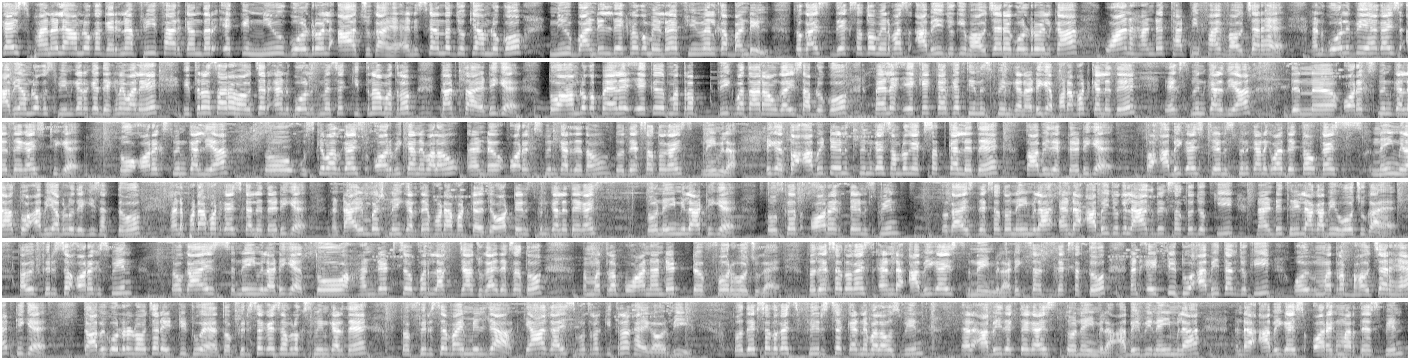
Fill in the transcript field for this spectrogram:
Guys finally हम लोग का गरीना फ्री फायर के अंदर एक न्यू गोल्ड रॉयल आ चुका है। एंड इसके अंदर जो कि हम लोग को न्यू बंडल देखने को मिल रहा है फीमेल का बंडल तो गाइस देख सकते हो मेरे पास अभी जो कि वाउचर है गोल्ड रॉयल का 135 वाउचर है। एंड गोल्ड भी है गाइस अभी हम लोग स्पिन करके देखने वाले हैं। इतना सारा वाउचर एंड गोल्ड में से कितना मतलब कटता है, ठीक है? तो हम लोग को पहले एक मतलब ट्रिक बता रहा हूँ गाइस आप लोग को। पहले एक एक करके तीन स्पिन करना, ठीक है? फटाफट कर लेते हैं। एक स्पिन कर दिया देन और एक स्पिन कर लेते हैं गाइस ठीक है? तो और एक स्पिन कर लिया। तो उसके बाद गाइस और भी करने वाला हूँ एंड और एक स्पिन कर देता हूँ। तो देख सकते हो गाइस नहीं मिला। ठीक है तो अभी टेन स्पिन गाइस हम लोग एक साथ कर लेते हैं। तो अभी देखते हैं, ठीक है? तो अभी गाइस टेन स्पिन करने के बाद देखता हूँ गाइस नहीं मिला तो अभी आप लोग देख ही सकते हो। एंड फटाफट गाइस कर लेते हैं, ठीक है? एंड टाइम वेस्ट नहीं करते, फटाफट कर लेते हैं। और टेन स्पिन कर लेते हैं गाइस तो नहीं मिला, ठीक है? तो उसके बाद और एक टेन स्पिन तो गाइस देख सकते हो नहीं मिला। एंड अभी जो कि लाख देख सकते हो, जो कि 93 लाख अभी हो चुका है। तो अभी फिर से और एक स्पिन तो गाइस नहीं मिला, ठीक है? तो 100 से ऊपर लाख जा चुका है, देख सकते हो। मतलब 104 हो चुका है। तो देख सकते हो गाइस एंड अभी गाइस नहीं मिला, ठीक है देख सकते हो। एंड 82 अभी तक जो कि मतलब भाउचर है, ठीक है? तो अभी गोल्डन वाउचर 82 है। तो फिर से कैसे हम लोग स्पिन करते हैं। तो फिर से भाई मिल जा। क्या गाइस मतलब कितना खाएगा और भी? तो देख सकते हो गाइस फिर से करने वाला हूँ स्पिन एंड अभी देखते हैं गाइस तो नहीं मिला। अभी भी नहीं मिला। एंड अभी गाइस और एक मारते हैं स्पिन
